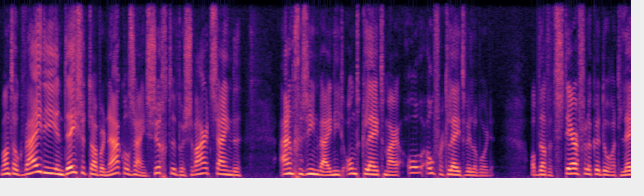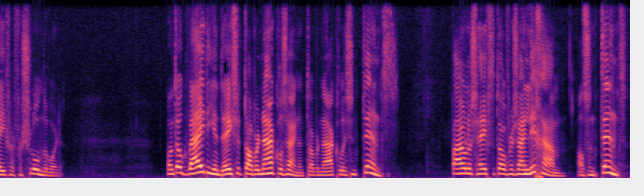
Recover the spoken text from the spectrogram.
want ook wij die in deze tabernakel zijn, zuchten, bezwaard zijnde, aangezien wij niet ontkleed, maar overkleed willen worden, opdat het sterfelijke door het leven verslonden worden. Want ook wij die in deze tabernakel zijn, een tabernakel is een tent. Paulus heeft het over zijn lichaam als een tent.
